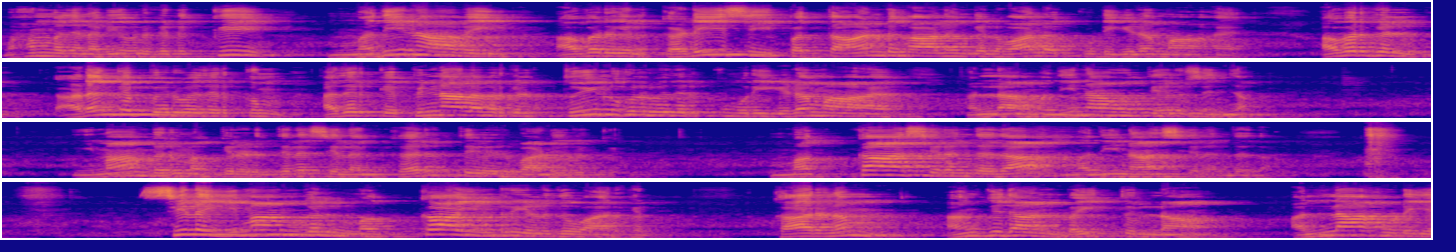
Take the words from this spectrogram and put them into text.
முகமது நபி அவர்களுக்கு மதீனாவை அவர்கள் கடைசி பத்து ஆண்டு காலங்கள் வாழக்கூடிய இடமாக. அவர்கள் அடங்க பெறுவதற்கும் அதற்கு பின்னால் அவர்கள் துயில் கொள்வதற்கும் ஒரு இடமாக அல்லாஹ் மதீனாவை தேர்வு செஞ்சான். இமாம் பெருமக்களிடத்தில் சில கருத்து வேறுபாடு இருக்குது மக்கா சிறந்ததா மதீனா சிறந்ததா? சில இமாம்கள் மக்கா என்று எழுதுவார்கள். காரணம் அங்குதான் பைத்துல்லா அல்லாஹுடைய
